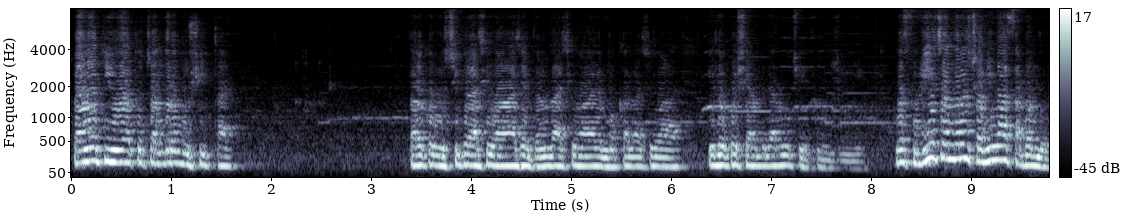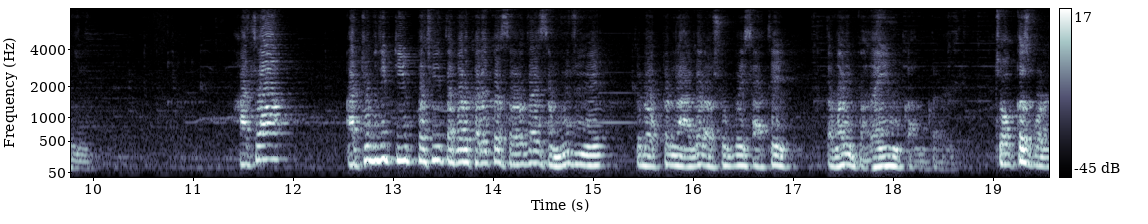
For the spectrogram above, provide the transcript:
પરણતી હોય તો ચંદ્ર દૂષિત થાય. ધારો કે વૃશ્ચિક રાશિવાળા છે ધન રાશિવાળા છે મકર રાશિવાળા એ લોકો શેર બજારનું ચેતવું જોઈએ. એટલે સૂર્યચંદ્ર શનિના સંબંધો છે. આટલા આટલી બધી ટીપ પછી તમારે ખરેખર સરળતાથી સમજવું જોઈએ કે ડૉક્ટર નાગર અશોકભાઈ સાથે તમારી ભલાઈનું કામ કરે છે. ચોક્કસપણે.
